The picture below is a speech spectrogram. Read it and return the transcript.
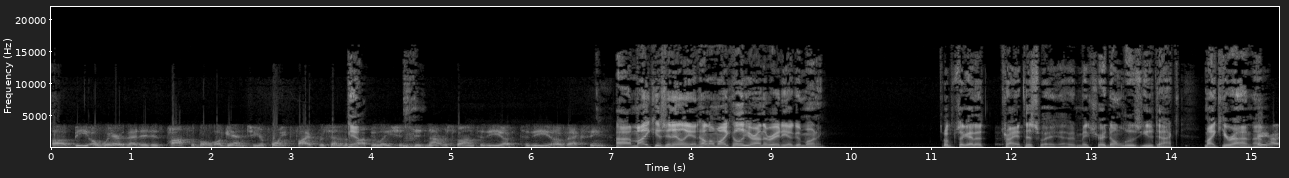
uh, be aware that it is possible. Again, to your point, five percent of the Yeah. population did not respond to the uh, to the uh, vaccine. Uh, Mike is in Ilion. Hello, Michael. You're on the radio. Good morning. Oops, I got to try it this way. Uh, make sure I don't lose you, Doc. Mike, you're on. Hey, Um,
